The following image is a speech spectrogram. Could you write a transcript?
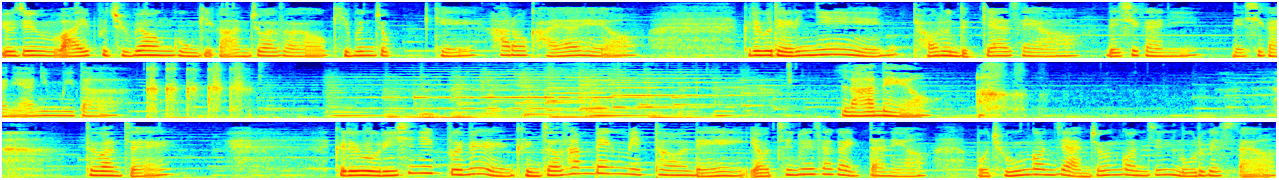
요즘 와이프 주변 공기가 안 좋아서요. 기분 좋게 하러 가야 해요. 그리고 대리님, 결혼 늦게 하세요. 4시간이, 4시간이 아닙니다. 크크크크크. 라네요. 두 번째. 그리고 우리 신입분은 근처 300m 내에 여친 회사가 있다네요. 뭐 좋은 건지 안 좋은 건진 모르겠어요.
